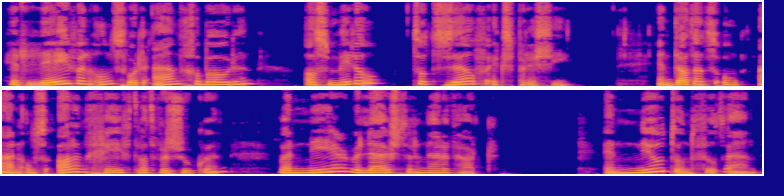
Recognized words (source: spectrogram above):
het leven ons wordt aangeboden als middel tot zelfexpressie en dat het aan ons allen geeft wat we zoeken wanneer we luisteren naar het hart. En Newton vult aan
